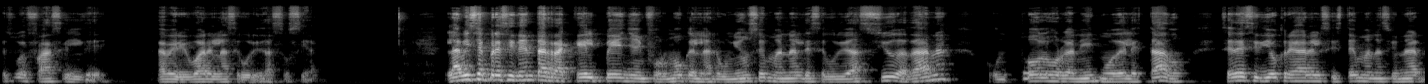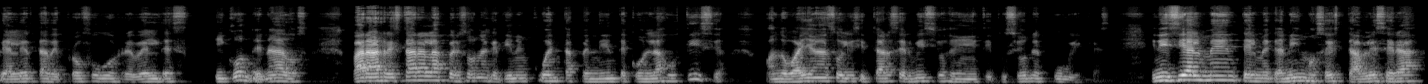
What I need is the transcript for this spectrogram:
Eso es fácil de averiguar en la seguridad social. La vicepresidenta Raquel Peña informó que en la reunión semanal de seguridad ciudadana con todos los organismos del Estado se decidió crear el Sistema Nacional de Alerta de Prófugos Rebeldes y Condenados para arrestar a las personas que tienen cuentas pendientes con la justicia cuando vayan a solicitar servicios en instituciones públicas. Inicialmente el mecanismo se establecerá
